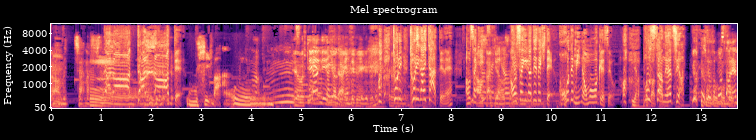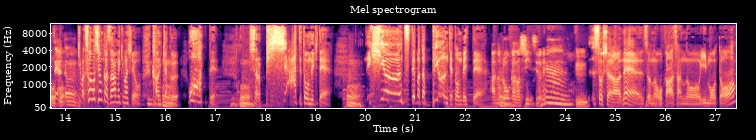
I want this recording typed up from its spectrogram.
あーめっちゃ話しうんだらー、だらーって。暇。うん。うん。いや、まあ丁寧には書いてるんやけどね。あ、鳥、鳥がいたってね。アオサギアオサギアオサギアオサギが出てきて、ここでみんな思うわけですよ。あ、ポスターのやつやそうそうそう、ポスターのやつやその瞬間ざわめきましたよ。観客。うんわーって。うんそし。たらピッシャーって飛んできて、うん。でヒューンっつってまたビューンって飛んでいって、あの、廊下のシーンですよね。うん。うん。そしたらね、そのお母さんの妹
